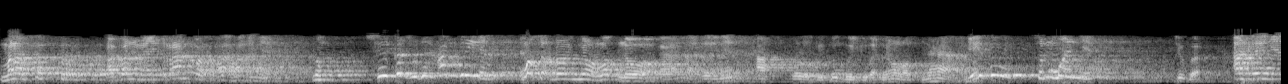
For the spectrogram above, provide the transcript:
merasa ter, apa namanya terampas hak-haknya. Loh, saya kan sudah antrian, masa lo nyolot loh kan? Akhirnya, ah kalau gitu gue juga nyolot. Nah, gitu semuanya. Coba Akhirnya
